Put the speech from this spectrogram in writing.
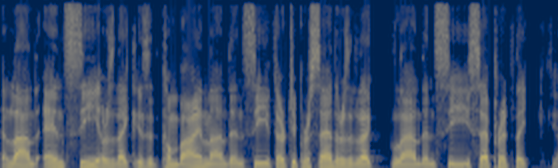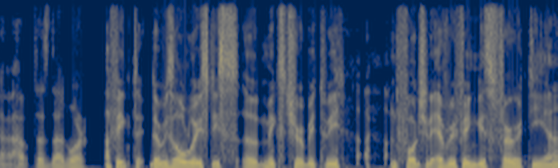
land and sea, or is it like is it combined land and sea thirty percent, or is it like land and sea separate? Like how does that work? I think th- there is always this uh, mixture between. unfortunately, everything is thirty, yeah?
